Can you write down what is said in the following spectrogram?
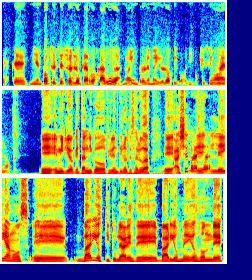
este, y entonces eso es lo que arroja dudas, no hay un problema ideológico, ni muchísimo menos. Eh, Emilio, ¿qué tal? Nico Fiorentino te saluda. Eh, ayer eh, leíamos varios titulares de varios medios donde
